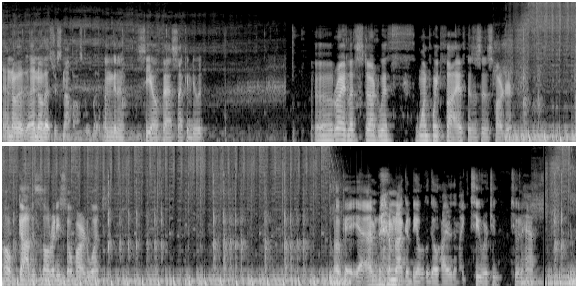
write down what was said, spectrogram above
I know that, I know that's just not possible, but I'm gonna see how fast I can do it. Uh, right, let's start with 1.5, because this is harder. Oh god, this is already so hard, what? Okay, yeah, I'm, I'm not gonna be able to go higher than like 2 or 2, two and a half.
